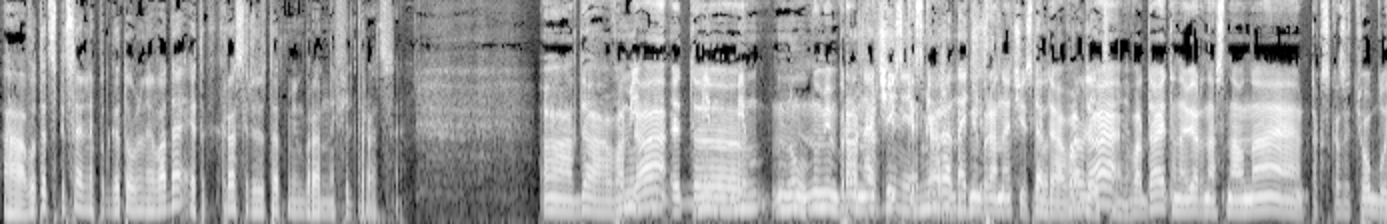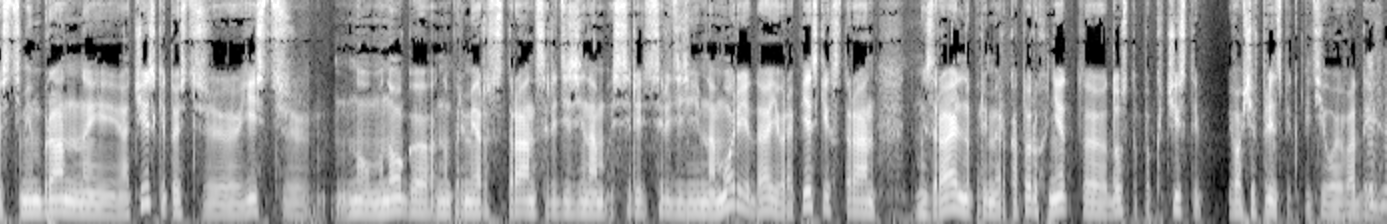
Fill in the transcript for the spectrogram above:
А вот эта специально подготовленная вода, это как раз результат мембранной фильтрации. А, да, вода Мем, это мем, ну, ну, мембранная очистки, скажем мембранная так, мембранная очистка, да, да вода, вода это, наверное, основная, так сказать, область мембранной очистки, то есть э, есть, э, ну, много, например, стран Средиземном... Средиземноморья, да, европейских стран, Израиль, например, у которых нет э, доступа к чистой и вообще, в принципе, к питьевой воды. Угу.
